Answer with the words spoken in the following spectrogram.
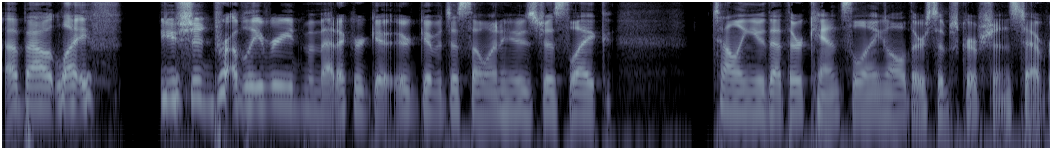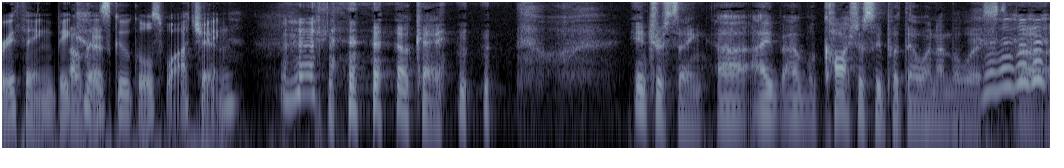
about life you should probably read memetic or, gi- or give it to someone who's just like telling you that they're canceling all their subscriptions to everything because google's watching okay. Interesting. Uh, I, I will cautiously put that one on the list. Uh,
